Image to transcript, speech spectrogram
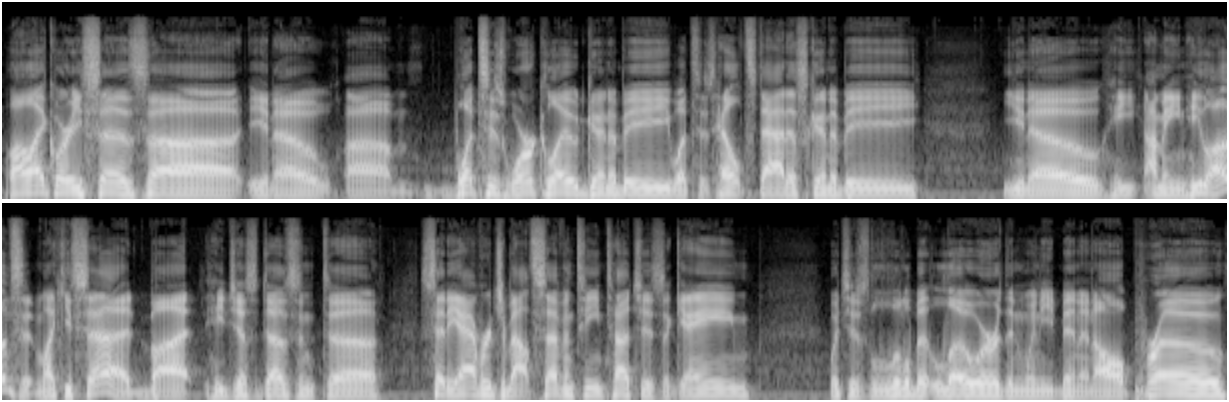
Well, I like where he says, uh, you know, um, what's his workload going to be? What's his health status going to be? You know, he, I mean, he loves him, like you said, but he just doesn't, uh, said he averaged about 17 touches a game, which is a little bit lower than when he'd been an all pro.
